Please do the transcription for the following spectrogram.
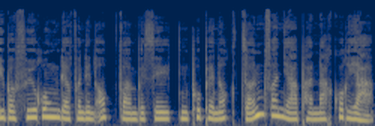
die Überführung der von den Opfern beseelten Puppe Nokzon von Japan nach Korea.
